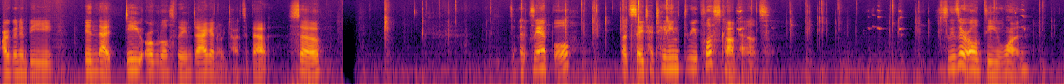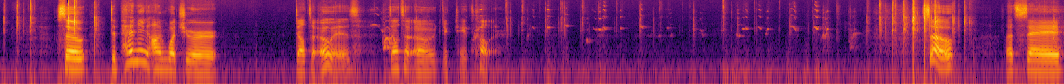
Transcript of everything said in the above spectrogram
are going to be in that d orbital splitting diagram that we talked about. So example, let's say titanium 3 plus compounds. So these are all D1. So depending on what your delta O is, delta O dictates color. So let's say,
